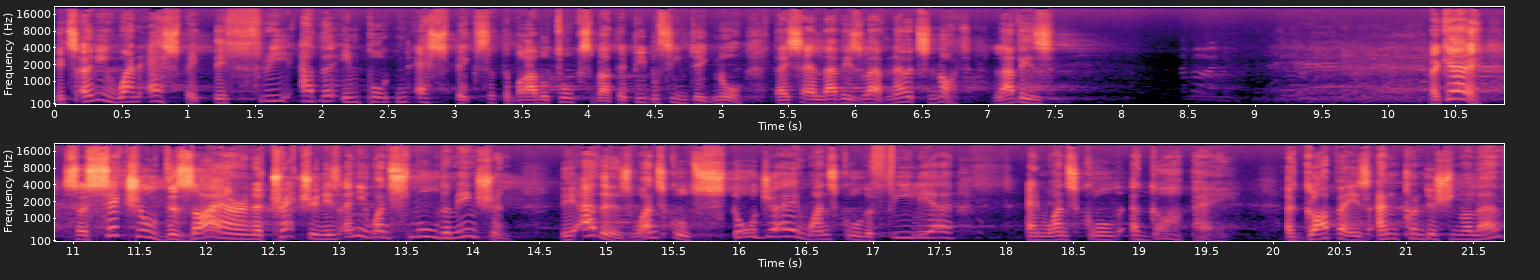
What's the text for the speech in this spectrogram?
it's only one aspect. There's three other important aspects that the Bible talks about that people seem to ignore. They say love is love. No, it's not. Love is. Okay, so sexual desire and attraction is only one small dimension. The others, one's called storge, one's called aphilia, and one's called agape. Agape is unconditional love.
